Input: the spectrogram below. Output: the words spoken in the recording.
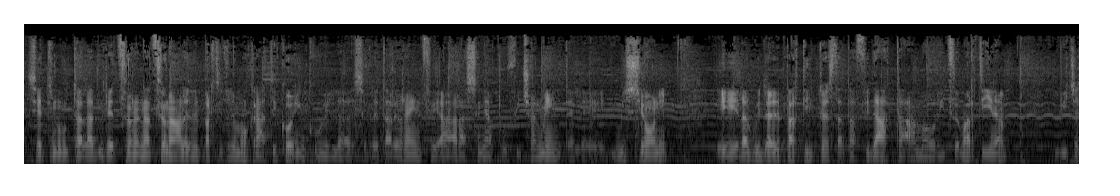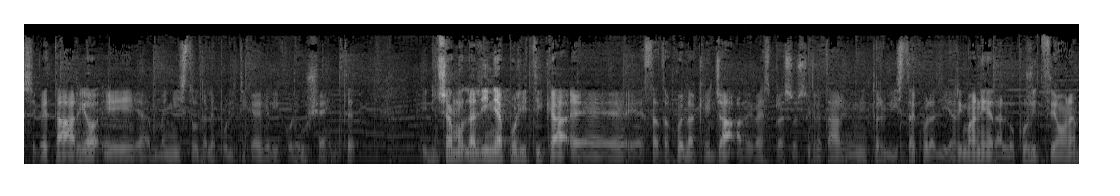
si è tenuta la direzione nazionale del Partito Democratico in cui il segretario Renzi ha rassegnato ufficialmente le dimissioni e la guida del partito è stata affidata a Maurizio Martina, vice segretario e eh, ministro delle politiche agricole uscente. Diciamo, la linea politica è, è stata quella che già aveva espresso il segretario in un'intervista, quella di rimanere all'opposizione,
